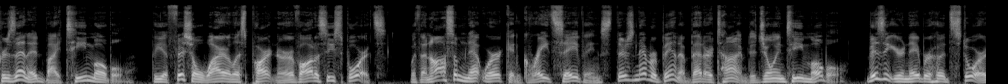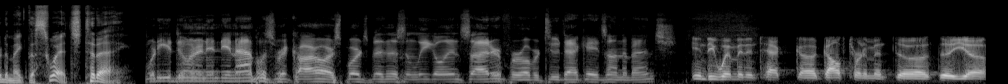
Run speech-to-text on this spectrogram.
Presented by T Mobile, the official wireless partner of Odyssey Sports. With an awesome network and great savings, there's never been a better time to join T Mobile. Visit your neighborhood store to make the switch today. What are you doing in Indianapolis, Ricardo, our sports business and legal insider for over two decades on the bench? Indy Women in Tech uh, golf tournament, uh, the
